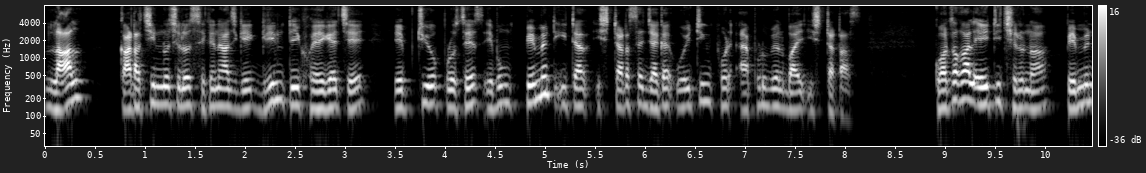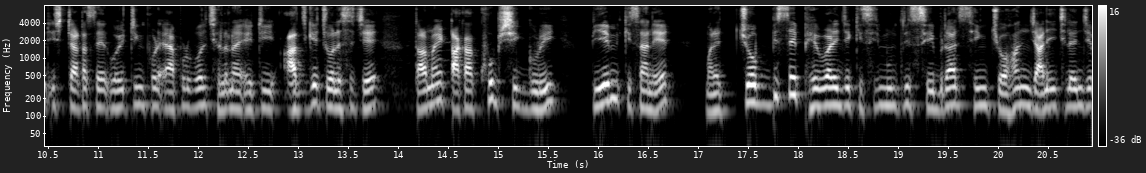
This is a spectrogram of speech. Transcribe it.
লাল কাটা চিহ্ন ছিল, সেখানে আজকে গ্রিন টিক হয়ে গেছে এফটিও প্রসেস এবং পেমেন্ট ইটা স্ট্যাটাসের জায়গায় waiting for approval by status গতকাল এইটি ছিল না পেমেন্ট স্ট্যাটাসের ওয়েটিং ফর অ্যাপ্রুভাল ছিল না, এটি আজকে চলে এসেছে, তার মানে টাকা খুব শীঘ্রই পিএম কিষাণের মানে চব্বিশে ফেব্রুয়ারি যে কৃষিমন্ত্রী শিবরাজ সিং চৌহান জানিয়েছিলেন যে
